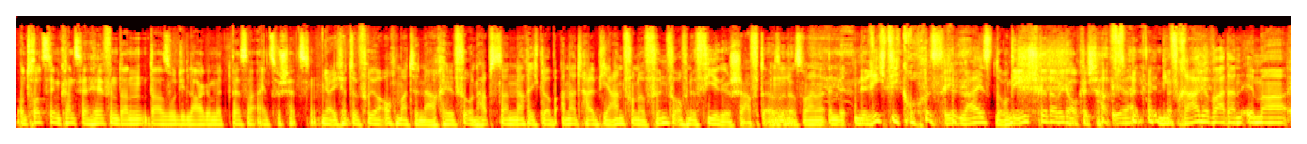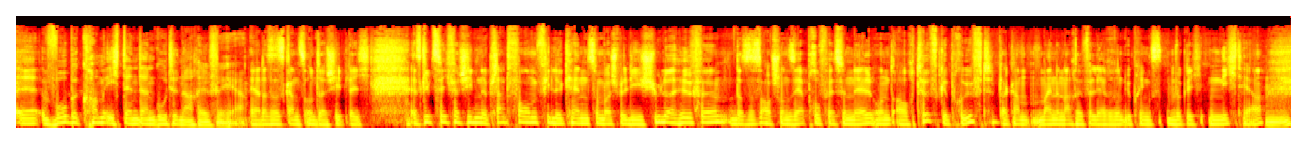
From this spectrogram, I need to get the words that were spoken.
Und trotzdem kann es ja helfen, dann da so die Lage mit besser einzuschätzen. Ja, ich hatte früher auch Mathe-Nachhilfe und habe es dann nach, ich glaube, anderthalb Jahren von einer 5 auf eine 4 geschafft. Also mhm. das war eine, eine, richtig große Leistung. Den Schritt habe ich auch geschafft. Ja, die Frage war dann immer, äh, wo bekomme ich denn dann gute Nachhilfe her? Ja, das ist ganz unterschiedlich. Es gibt zig verschiedene Plattformen. Viele kennen zum Beispiel die Schülerhilfe. Das ist auch schon sehr professionell und auch TÜV geprüft. Da kam meine Nachhilfelehrerin übrigens wirklich nicht her. Mhm.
